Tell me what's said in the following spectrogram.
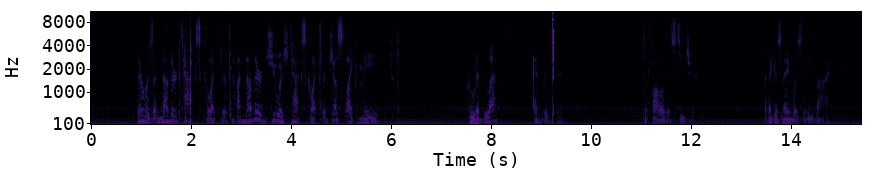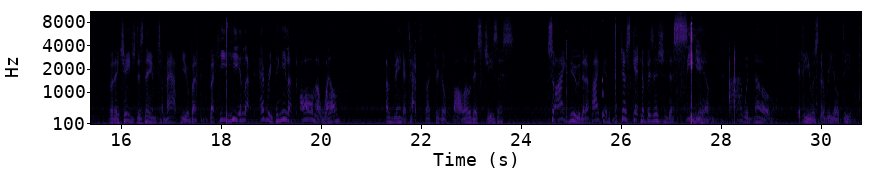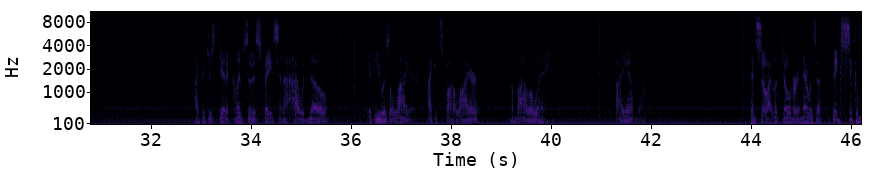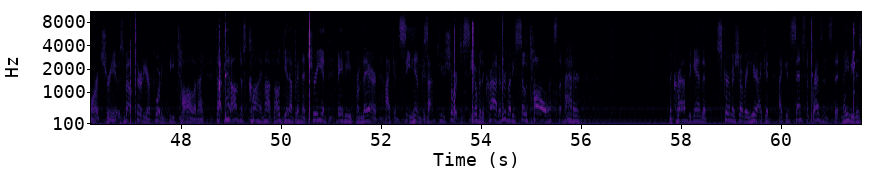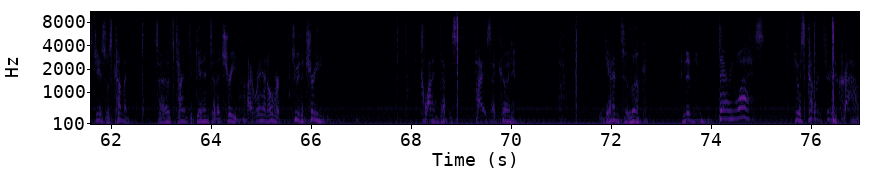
there was another tax collector, another Jewish tax collector, just like me, who had left everything to follow changed his name to Matthew, but, but he, he left everything. He left all the wealth of being a tax collector to go follow this Jesus. So I knew that if I could just get in a position to see him, I would know if he was the real deal. I could just get a glimpse of his face and I, I would know if he was a liar. I could spot a liar a mile away. I am one. And so I looked over, and there was a big sycamore tree. It was about 30 or 40 feet tall, and I thought, man, I'll just climb up. I'll get up in the tree, and maybe from there I can see him because I'm too short to see over the crowd. Everybody's so tall. What's the matter? The crowd began to skirmish over here. I could, I could sense the presence that maybe this Jesus was coming. So it's time to get into the tree. I ran over to the tree, climbed up as high as I could, began to look, and the, there he was. He was coming through the crowd.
